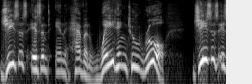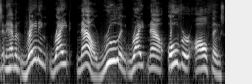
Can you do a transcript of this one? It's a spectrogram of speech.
Jesus isn't in heaven waiting to rule. Jesus is in heaven reigning right now, ruling right now over all things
